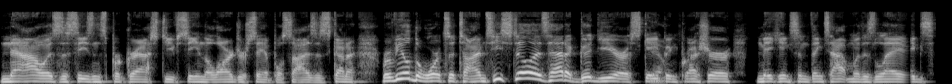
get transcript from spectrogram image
now, as the season's progressed, you've seen the larger sample sizes kind of revealed the warts at times. He still has had a good year escaping yeah. pressure, making some things happen with his legs.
